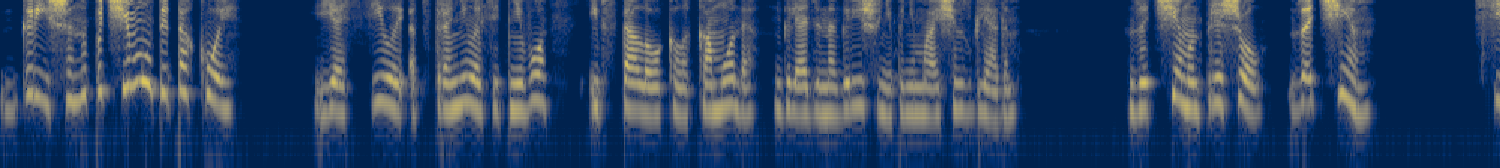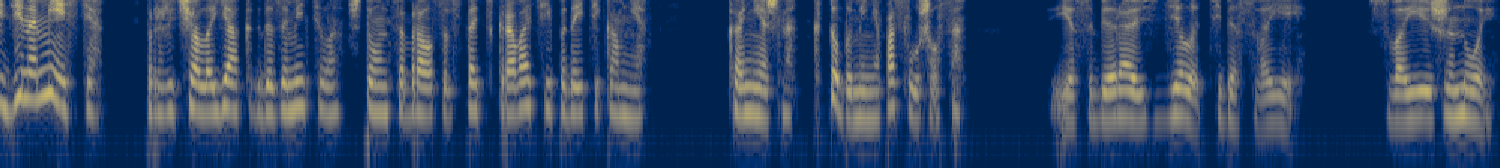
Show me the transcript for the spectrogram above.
«Гриша, ну почему ты такой?» Я с силой отстранилась от него и встала около комода, глядя на Гришу непонимающим взглядом. «Зачем он пришел? Зачем?» «Сиди на месте!» прорычала я, когда заметила, что он собрался встать с кровати и подойти ко мне. Конечно, кто бы меня послушался. Я собираюсь сделать тебя своей. Своей женой.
